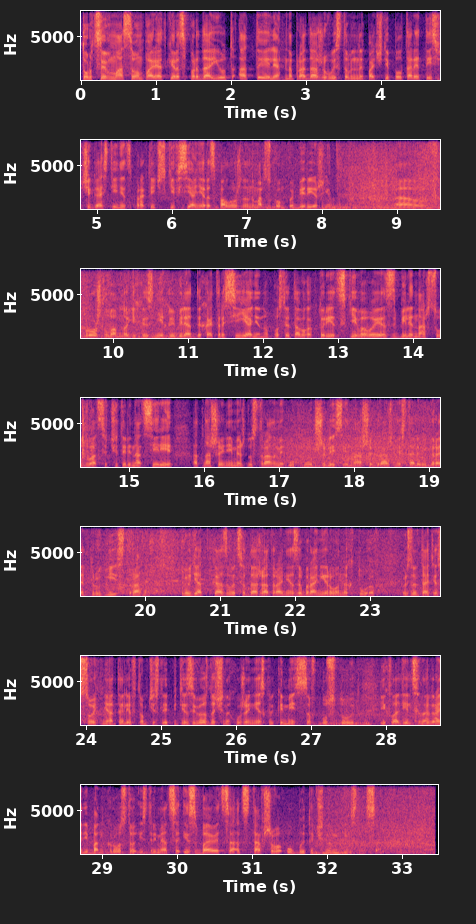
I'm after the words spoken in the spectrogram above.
Турции в массовом порядке распродают отели. На продажу выставлены почти полторы тысячи гостиниц. Практически все они расположены на морском побережье. Э, В прошлом во многих из них любили отдыхать россияне, но после того, как турецкие ВВС сбили наш Су-24 над Сирией, отношения между странами ухудшились, и наши граждане стали выбирать другие страны. Люди отказываются даже от ранее забронированных туров. В результате сотни отелей, в том числе пятизвездочных, уже несколько месяцев пустуют. Их владельцы на грани банкротства и стремятся избавиться от ставшего убыточным бизнеса.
